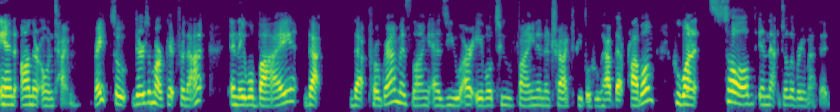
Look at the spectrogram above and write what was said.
and on their own time right? So there's a market for that and they will buy that that program as long as you are able to find and attract people who have that problem, who want it solved in that delivery method.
